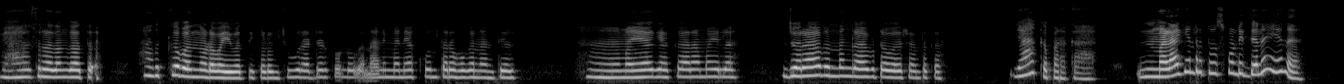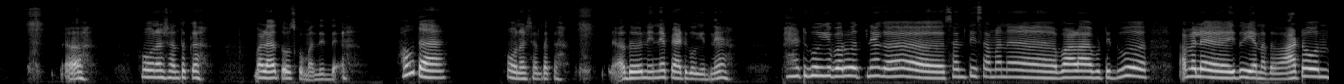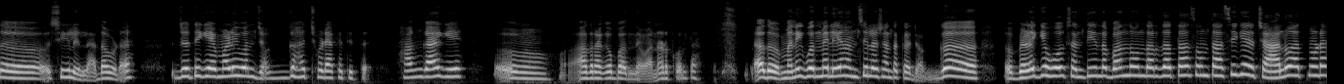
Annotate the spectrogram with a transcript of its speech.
ಬೇಸರ ಆದಂಗೆ ಆತ ಅದಕ್ಕೆ ಬಂದು ನೋಡವ ಇವತ್ತು ಈ ಕಡೆ ಒಂಚೂರು ಅಡ್ಡಾಡ್ಕೊಂಡು ಹೋಗೋಣ, ನಿಮ್ಮ ಮನ್ಯಾಗ ಕುಂತಾರ ಹೋಗೋಣ ಅಂತೇಳಿ. ಹ್ಞೂ ಮೈಯಾಗ ಯಾಕೆ ಆರಾಮ ಇಲ್ಲ? ಜ್ವರ ಬಂದಂಗೆ ಆಗ್ಬಿಟ್ಟವ ಶಾಂತಕ್ಕ ಯಾಕೆ ಪರಕ? ಮಳೆಗೇನ್ರ ತೋರಿಸ್ಕೊಂಡಿದ್ದೇನೆ ಏನು? ಹೂನ ಶಾಂತಕ್ಕ ಮಳೆ ತೋರಿಸ್ಕೊಂಬಂದಿದ್ದೆ. ಹೌದಾ? ಹೂನ ಶಾಂತಕ್ಕ. ಅದು ನಿನ್ನೆ ಪ್ಯಾಟ್ಗೆ ಹೋಗಿದ್ನೆ. ಪ್ಯಾಟ್ಗೆ ಹೋಗಿ ಬರೋ ಹೊತ್ನ್ಯಾಗ ಸಂತಿ ಸಾಮಾನ ಭಾಳ ಆಗ್ಬಿಟ್ಟಿದ್ವು. ಆಮೇಲೆ ಇದು ಏನದು, ಆಟೋ ಒಂದು ಸಿಗಲಿಲ್ಲ ದೌಡ. ಜೊತೆಗೆ ಮಳೆ ಒಂದು ಜಗ್ಗ ಹಚ್ಚಿ ಹೊಡ್ಯಾಕತ್ತಿತ್ತು. ಹಾಗಾಗಿ ಅದ್ರಾಗ ಬಂದೆವ ನಡ್ಕೊಂತ. ಅದು ಮನೆಗೆ ಬಂದಮೇಲೆ ಏನು ಅನ್ಸಿಲ್ಲ ಶಾಂತಕ್ಕ, ಜಗ್ಗ ಬೆಳಗ್ಗೆ ಹೋಗಿ ಸಂತಿಯಿಂದ ಬಂದು ಒಂದು ಅರ್ಧ ತಾಸು, ಒಂದು ತಾಸಿಗೆ ಚಾಲು ಆತು ನೋಡ.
